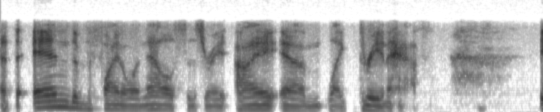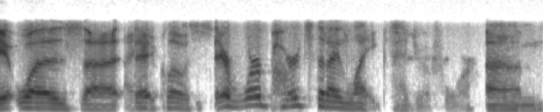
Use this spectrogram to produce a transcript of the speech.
at the end of the final analysis, right, I am like three and a half. It was uh, I there, close. there were parts that I liked. I had you at four. Um,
